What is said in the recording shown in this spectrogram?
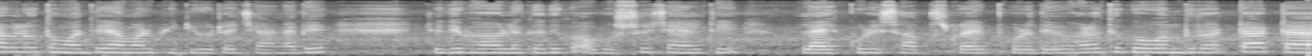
লাগল তোমাদের আমার ভিডিওটা জানাবে? যদি ভালো লেগে থাকে অবশ্যই চ্যানেলটি লাইক করে সাবস্ক্রাইব করে দেবে। ভালো থেকো বন্ধুরা, টাটা।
